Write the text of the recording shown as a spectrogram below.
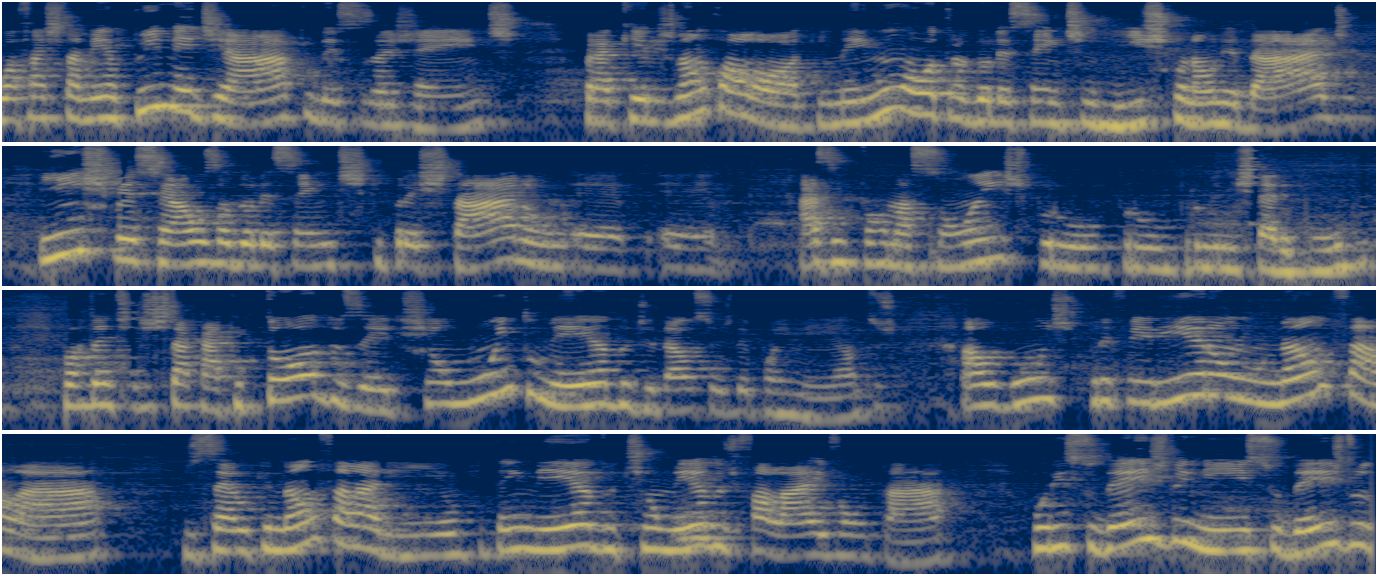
o afastamento imediato desses agentes, para que eles não coloquem nenhum outro adolescente em risco na unidade, em especial os adolescentes que prestaram é, é, as informações para o Ministério Público. Importante destacar que todos eles tinham muito medo de dar os seus depoimentos, alguns preferiram não falar, disseram que não falariam, que têm medo, tinham medo de falar e voltar. Por isso, desde o início, desde a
